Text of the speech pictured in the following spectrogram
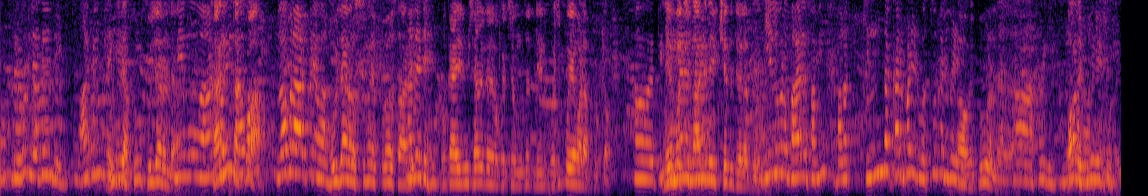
అప్పుడు ఎవరు లేదండి. వాకిలు ఉంది, లేదు అప్పుడు పూజారి కానీ తక్కువ లోపల- లోపల ఆడుకునే వాళ్ళం పూజారి వస్తున్నా ఎప్పుడో సారి అదే, అదే. ఒక ఐదు నిమిషాలు ఒక చెంబుతో నీళ్ళు పోసి పోయేవాడు అప్పట్లో. మేము. వచ్చినాకనే ఈ క్షేత్రం డెవలప్ అయింది నీళ్ళు కూడా బాగా స్వామి. వాళ్ళ కింద కనపడి వస్తువులు కనపడి ఇప్పుడు కూడా బాగుంది ఉంటాయి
